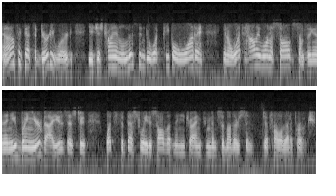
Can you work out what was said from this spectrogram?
And I don't think that's a dirty word. You just try and listen to what people want to you know what how they want to solve something, and then you bring your values as to what's the best way to solve it, and then you try and convince some others to, to follow that approach.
